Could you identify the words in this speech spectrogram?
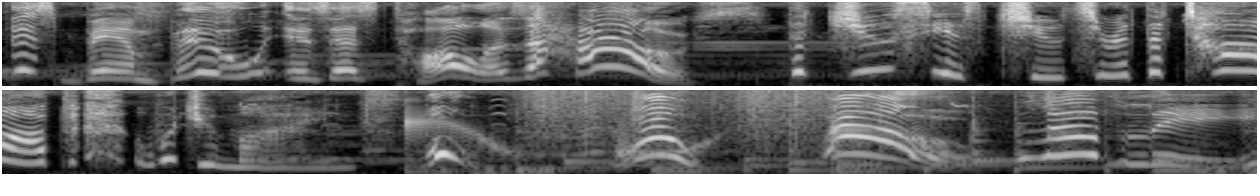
This bamboo is as tall as a house. The juiciest shoots are at the top. Would you mind? Whoa! Whoa! Whoa! Lovely!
